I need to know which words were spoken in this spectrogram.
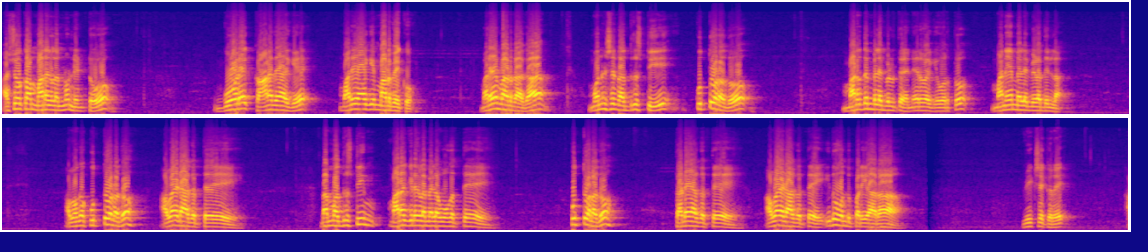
ಅಶೋಕ ಮರಗಳನ್ನು ನೆಟ್ಟು ಗೋಡೆ ಕಾಣದ ಹಾಗೆ ಮರೆಯಾಗಿ ಮಾಡಬೇಕು. ಮರೆ ಮಾಡಿದಾಗ ಮನುಷ್ಯನ ದೃಷ್ಟಿ ಕುತ್ತು ಅನ್ನೋದು ಮರದ ಮೇಲೆ ಬೀಳುತ್ತೆ ನೇರವಾಗಿ ಹೊರತು ಮನೆಯ ಮೇಲೆ ಬೀಳೋದಿಲ್ಲ. ಅವಾಗ ಕುತ್ತು ಅನ್ನೋದು ಅವಾಯ್ಡ್ ಆಗುತ್ತೆ. ನಮ್ಮ ದೃಷ್ಟಿ ಮರ ಗಿಡಗಳ ಮೇಲೆ ಹೋಗುತ್ತೆ. ಕುತ್ತು ಅನ್ನೋದು ತಡೆಯಾಗುತ್ತೆ. ಅವಾಯ್ಡ್ ಆಗುತ್ತೆ. ಇದು ಒಂದು ಪರಿಹಾರ. ವೀಕ್ಷಕರೇ,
